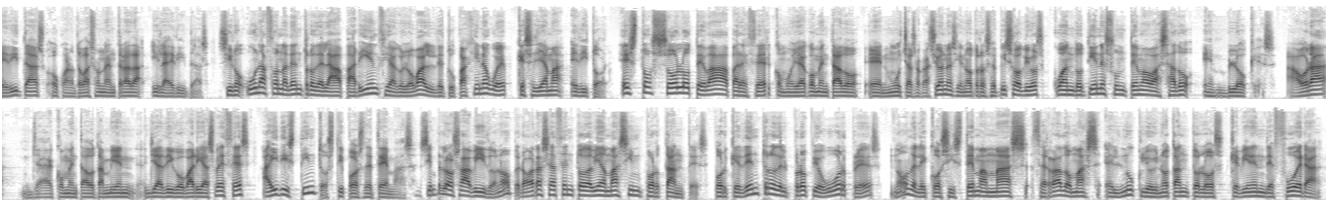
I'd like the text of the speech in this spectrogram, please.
editas o cuando te vas a una entrada y la editas, sino una zona dentro de la apariencia global de tu página web que se llama editor. Esto solo te va a aparecer, como ya he comentado en muchas ocasiones y en otros episodios, cuando tienes un tema basado en bloques. Ahora, ya he comentado también, ya digo varias veces, hay distintos tipos de temas. Siempre los ha habido, ¿no? Pero ahora se hacen todavía más importantes, porque dentro del propio WordPress, ¿no? Del ecosistema más cerrado, más el núcleo y no tanto los que vienen de fuera,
